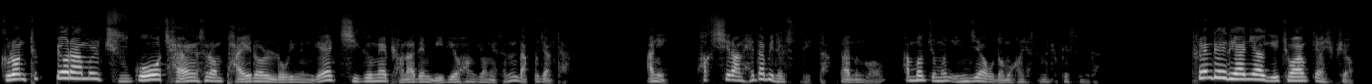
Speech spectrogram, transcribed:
그런 특별함을 주고 자연스러운 바이럴을 노리는 게 지금의 변화된 미디어 환경에서는 나쁘지 않다. 아니, 확실한 해답이 될 수도 있다라는 거 한 번쯤은 인지하고 넘어가셨으면 좋겠습니다. 트렌드에 대한 이야기 저와 함께 하십시오.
